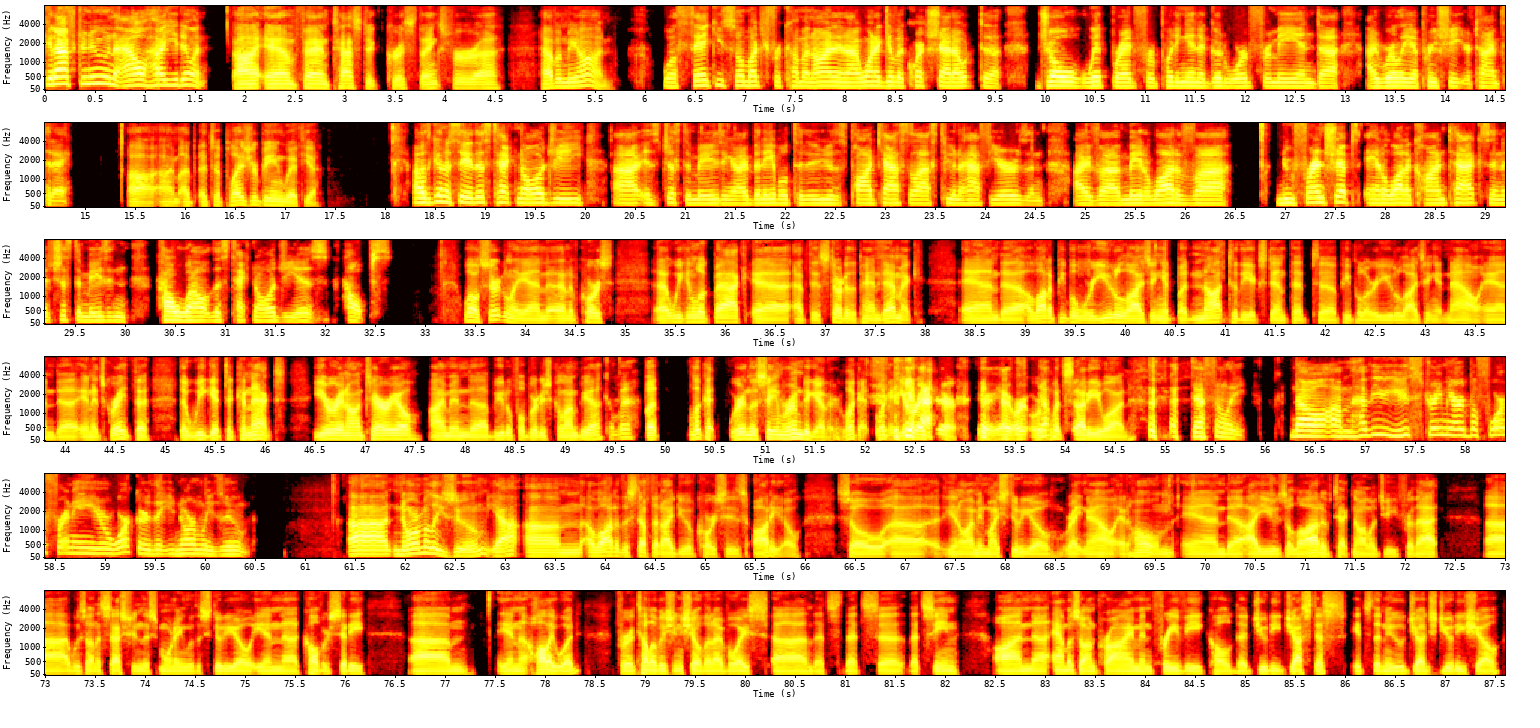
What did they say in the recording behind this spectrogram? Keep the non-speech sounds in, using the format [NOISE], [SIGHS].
Good afternoon, Al. How you doing? I am fantastic, Chris. Thanks for uh, having me on. Well, thank you so much for coming on. And I want to give a quick shout out to Joe Whitbread for putting in a good word for me. And uh, I really appreciate your time today. Uh, I'm, uh, it's a pleasure being with you. I was going to say this technology uh, is just amazing. I've been able to do this podcast the last two and a half years, and I've uh, made a lot of uh, new friendships and a lot of contacts. And it's just amazing how well this technology is helps. Well, certainly, and and of course, uh, we can look back uh, at the start of the pandemic, and uh, a lot of people were utilizing it, but not to the extent that uh, people are utilizing it now. And uh, and it's great that that we get to connect. You're in Ontario, I'm in uh, beautiful British Columbia, but look at we're in the same room together. Look at look at you're yeah. right there. [LAUGHS] Or, or yep. what side are you on? [LAUGHS] Definitely. Now, um, have you used StreamYard before for any of your work, or that you normally Zoom? Uh, normally Zoom, yeah. Um, a lot of the stuff that I do, of course, is audio. So, uh, you know, I'm in my studio right now at home, and uh, I use a lot of technology for that. Uh, I was on a session this morning with a studio in uh, Culver City, um, in Hollywood, for a television show that I voice. Uh, that's that's uh, that's seen on uh, Amazon Prime and Freevee called uh, Judy Justice. It's the new Judge Judy show,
